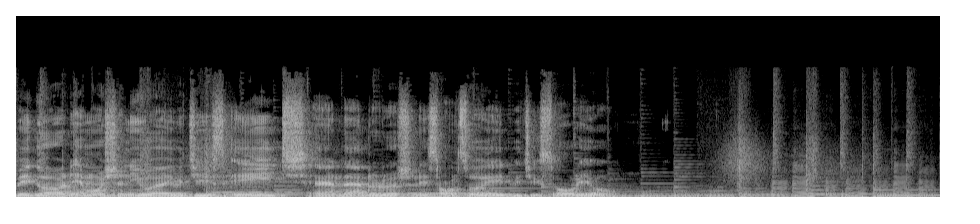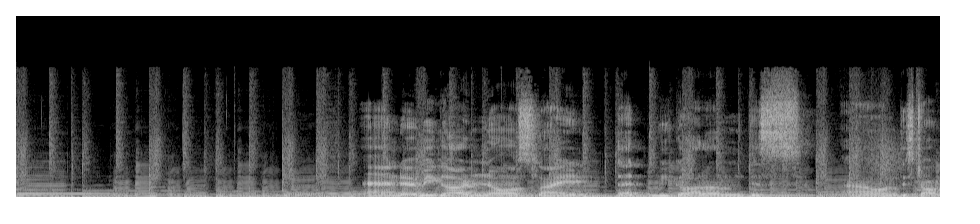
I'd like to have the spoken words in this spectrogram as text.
We got emotion UI which is 8 and the Android version is also 8 which is Oreo and uh, we got no slide that we got on this uh, on the stock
